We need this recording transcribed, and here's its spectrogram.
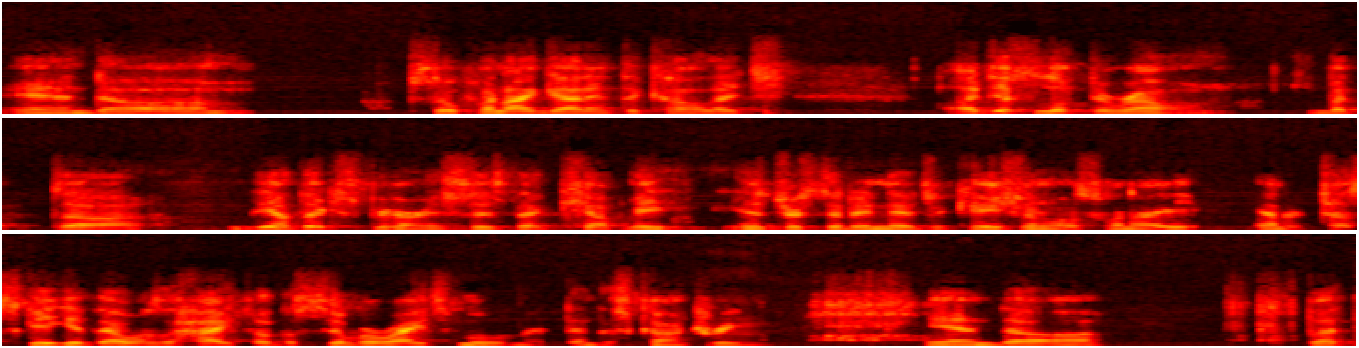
And um, so when I got into college, I just looked around. But uh, the other experiences that kept me interested in education was when I entered Tuskegee. That was the height of the civil rights movement in this country, and uh, but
